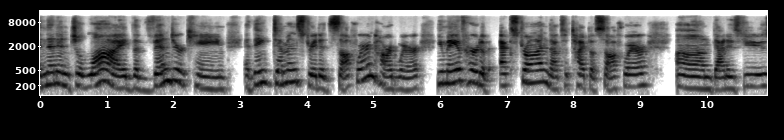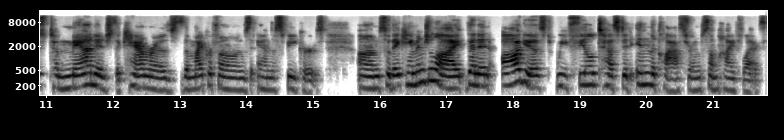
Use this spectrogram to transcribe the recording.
And then in July, the vendor came and they demonstrated software and hardware. You may have heard of Extron, that's a type of software um, that is used to manage the cameras, the microphones, and the speakers. Um, so they came in July. Then in August, we field tested in the classroom some high flex.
